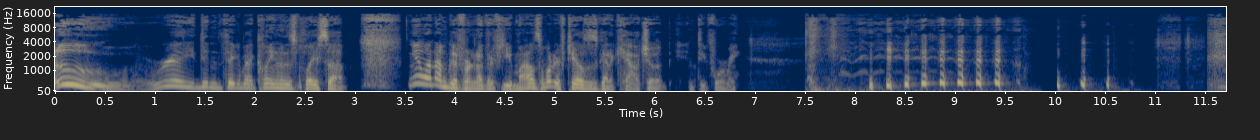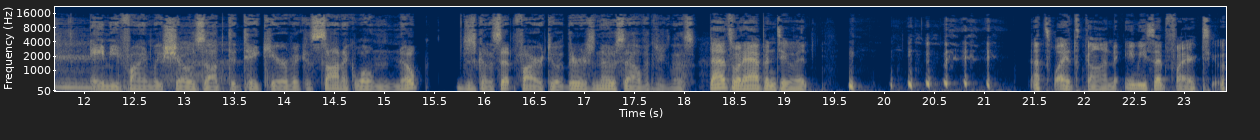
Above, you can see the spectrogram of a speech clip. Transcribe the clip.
"Ooh, really didn't think about cleaning this place up. You know what? I'm good for another few miles. I wonder if Tails has got a couch up empty for me." Amy finally shows up to take care of it because Sonic won't. Nope, just going to set fire to it. There is no salvaging this. That's what happened to it. That's why it's gone. Amy set fire to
